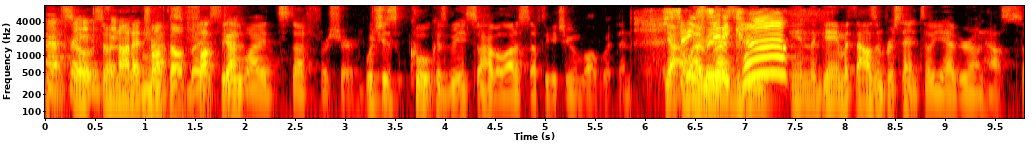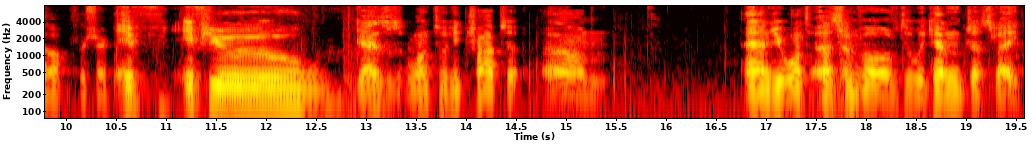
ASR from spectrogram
Yeah, so so not at traps, but Motherfucker. citywide stuff for sure, which is cool because we still have a lot of stuff to get you involved with. And yeah, I Say want you to be in the game a thousand percent until you have your own house. So for sure. If if you guys want to hit traps, um, and you want us Okay. involved, we can just like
